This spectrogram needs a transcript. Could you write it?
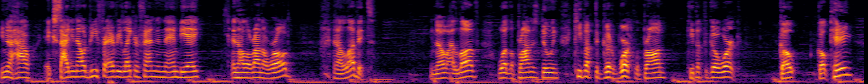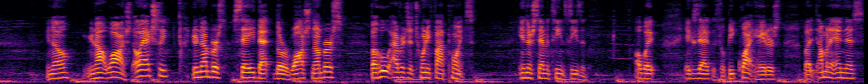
You know how exciting that would be for every Laker fan in the NBA and all around the world? And I love it. You know, I love what LeBron is doing. Keep up the good work, LeBron. Keep up the good work. Goat, Goat King. You know, you're not washed. Oh, actually, your numbers say that they're washed numbers, but who averaged 25 points in their 17th season? Oh, wait, exactly. So be quiet, haters. But I'm going to end this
